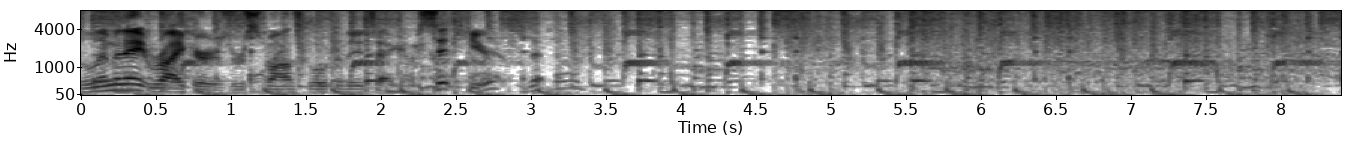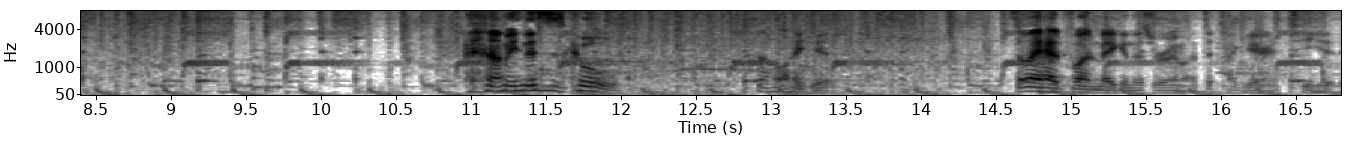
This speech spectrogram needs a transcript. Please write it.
Eliminate Rikers responsible for the attack. Now sit here. Is that bad? I mean, this is cool. I like it. Somebody had fun making this room. I guarantee it.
